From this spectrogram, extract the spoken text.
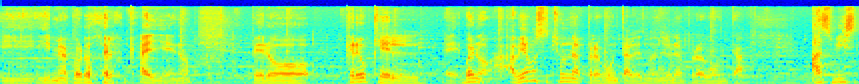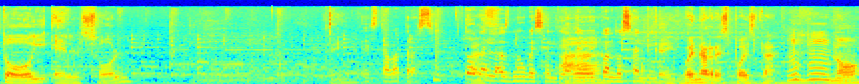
y, y me acuerdo de la calle, ¿no? Pero creo que el... eh, bueno, habíamos hecho una pregunta, les mandé una pregunta. ¿Has visto hoy el sol? Sí. Estaba trasito de las nubes el día de hoy Ah, cuando salí. ok, Buena respuesta. No,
